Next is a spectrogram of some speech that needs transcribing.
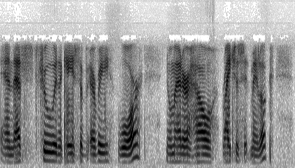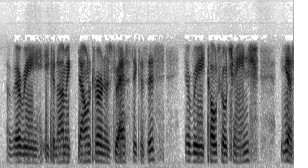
and that's true in the case of every war, no matter how righteous it may look, of every economic downturn as drastic as this, every cultural change. Yes,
